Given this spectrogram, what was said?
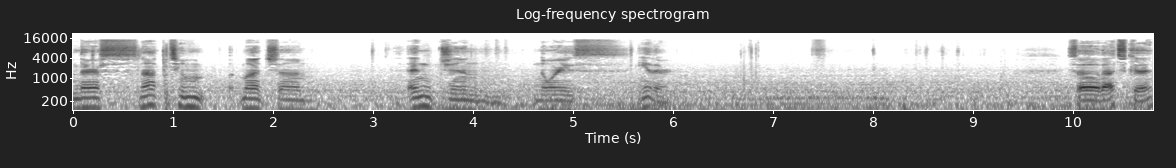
and there's not too much um, engine noise either. So that's good.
